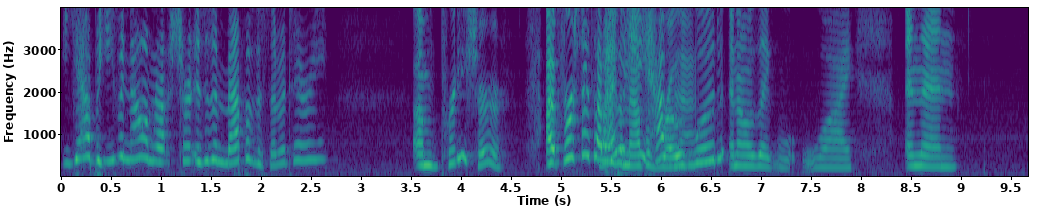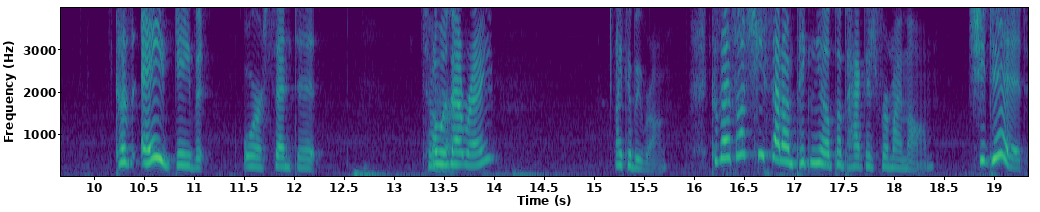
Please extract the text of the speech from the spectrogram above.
yeah, but even now I'm not sure. Is it a map of the cemetery? I'm pretty sure. At first, I thought Why it was a map of have that? Rosewood, and I was like, "W- why? And then, because A gave it or sent it to Oh, was her. that right? I could be wrong. Because I thought she said I'm picking up a package for my mom. She did.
